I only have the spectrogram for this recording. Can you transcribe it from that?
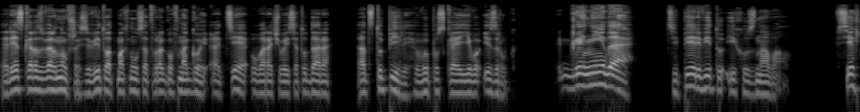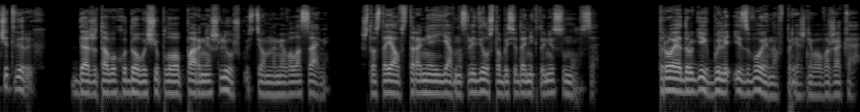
Резко развернувшись, Виту отмахнулся от врагов ногой, а те, уворачиваясь от удара, отступили, выпуская его из рук. «Гнида!» Теперь Виту их узнавал. Всех четверых. Даже того худого щуплого парня-шлюшку с темными волосами, что стоял в стороне и явно следил, чтобы сюда никто не сунулся. Трое других были из воинов прежнего вожака.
